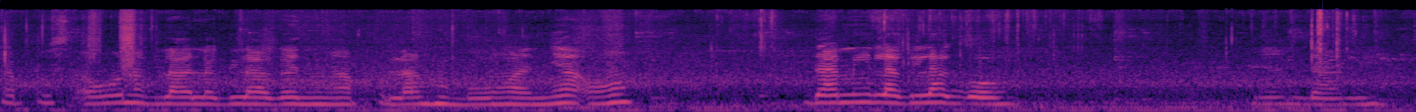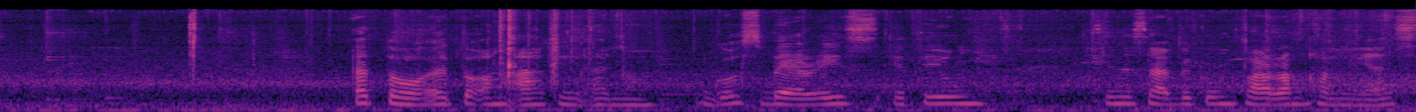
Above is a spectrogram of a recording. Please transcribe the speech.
Tapos, oh, naglalaglagan nga pala ang bunga niya, oh. Daming laglag, oh. Yan, dami ito, ito ang aking ano, gooseberries. Ito yung sinasabi kong parang kamyas.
